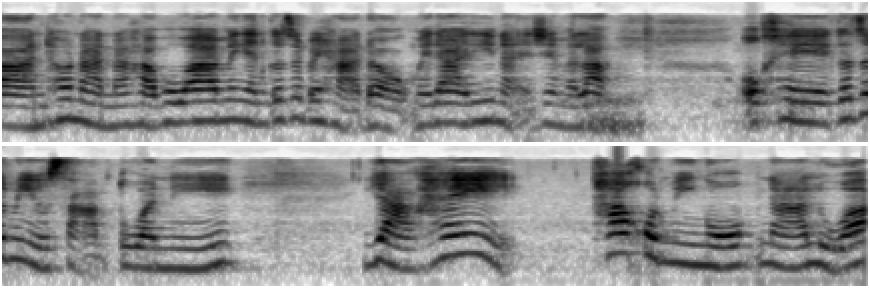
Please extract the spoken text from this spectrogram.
บานเท่านั้นนะคะ เพราะว่าไม่งั้นก็จะไปหาดอกไม่ได้ที่ไหนใช่ไหมล่ะ โอเค ก็จะมีอยู่ 3 ตัวนี้ อยากให้ถ้าคนมีงบนะ หรือว่า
